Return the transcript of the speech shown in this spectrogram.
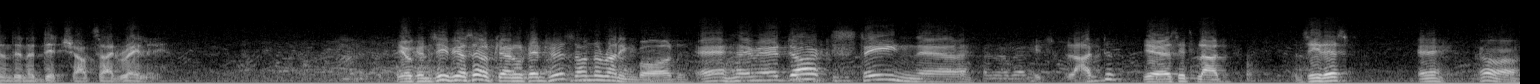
abandoned in a ditch outside Rayleigh. You can see for yourself, Colonel Fentress, on the running board. Uh, a dark stain there. It's blood? Yes, it's blood. And see this? Uh, oh,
